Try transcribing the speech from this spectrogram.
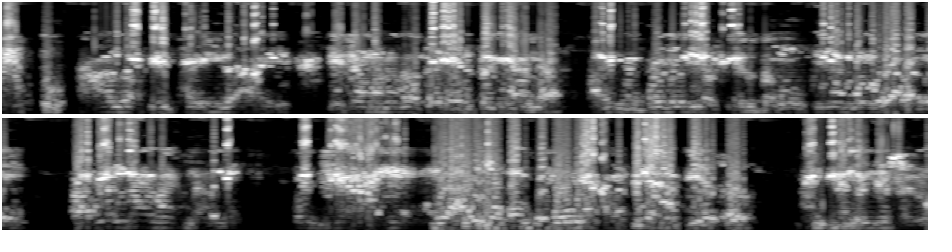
शकतो हा लगेच आहे त्याच्या मनात अर्थ घ्यायला आणि आपल्याला वाटणार नाही पण जे आहे आपल्या आधी असं म्हणजे सर्व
